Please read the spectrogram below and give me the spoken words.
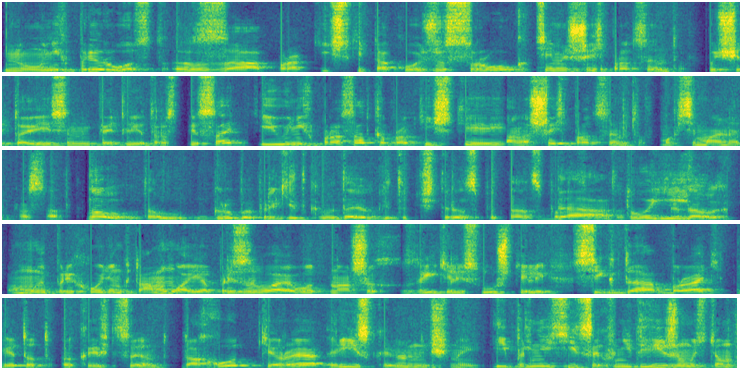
но у них прирост за практически такой же срок 76%. Посчитаю, если на 5 лет расписать. И у них просадка практически 6%, максимальная просадка. Ну, там грубая прикидка выдает где-то 14-15%. Да, то есть мы приходим к тому, а я призываю вот наших зрителей, слушателей всегда брать этот коэффициент. Доход-риск рыночный. И при инвестициях в недвижимость он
